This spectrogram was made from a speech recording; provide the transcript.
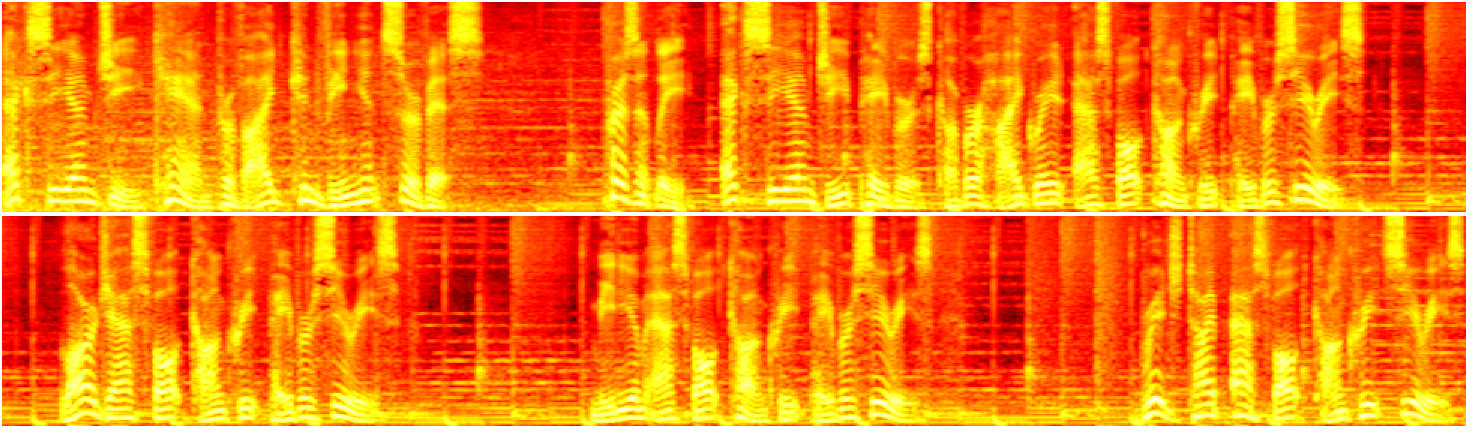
XCMG can provide convenient service. Presently, XCMG pavers cover high-grade asphalt concrete paver series, large asphalt concrete paver series, medium asphalt concrete paver series, bridge type asphalt concrete series,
